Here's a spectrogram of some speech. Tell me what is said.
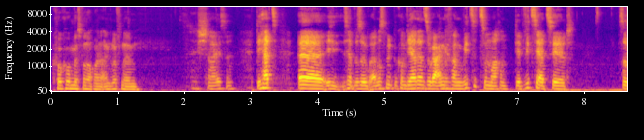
Coco müssen wir noch mal in Angriff nehmen. Scheiße. Die hat, äh, ich habe das irgendwo anders mitbekommen, die hat dann sogar angefangen, Witze zu machen. Die hat Witze erzählt. So,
